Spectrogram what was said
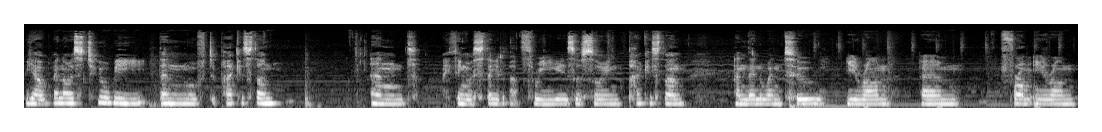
yeah, when I was two, we then moved to Pakistan, and I think we stayed about three years or so in Pakistan, and then went to Iran. Um, from Iran,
